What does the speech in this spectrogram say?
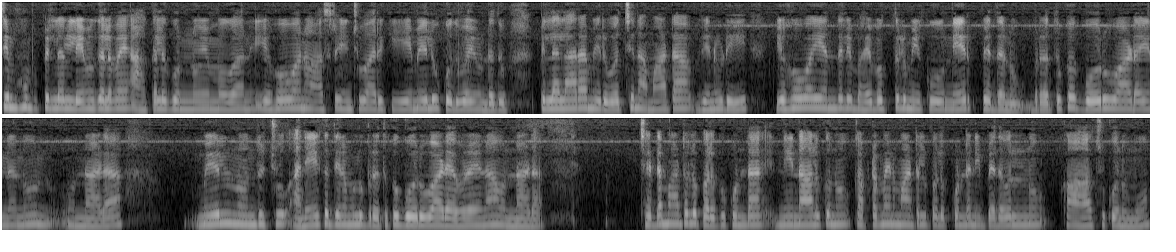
సింహపు పిల్లలు లేమిగలవై ఆకలి ఏమో గాని యహోవాను ఆశ్రయించు వారికి ఏమేలు కొదువై ఉండదు. పిల్లలారా మీరు వచ్చిన మాట వినుడి. యహోవ ఎందలి భయభక్తులు మీకు నేర్పెదను. బ్రతుక గోరువాడైనను ఉన్నాడా? మేలు నొందుచు. అనేక దినములు బ్రతుక గోరువాడు ఎవరైనా ఉన్నాడా? చెడ్డ మాటలు పలుకకుండా నీ నాలుకను కపటమైన మాటలు పలుకకుండా నీ పెదవులను కాచుకొనుము.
